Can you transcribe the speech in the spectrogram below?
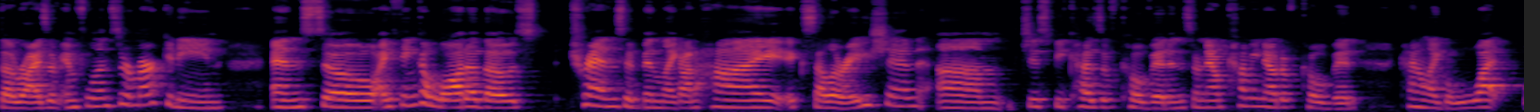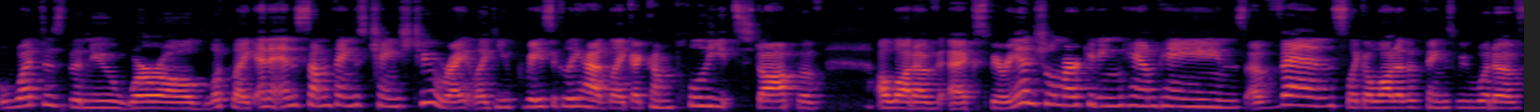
the rise of influencer marketing. And so I think a lot of those trends have been like on high acceleration um, just because of COVID. And so now coming out of COVID, kind of like what what does the new world look like? And and some things change too, right? Like you basically had like a complete stop of a lot of experiential marketing campaigns, events, like a lot of the things we would have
